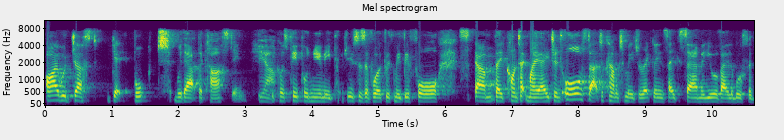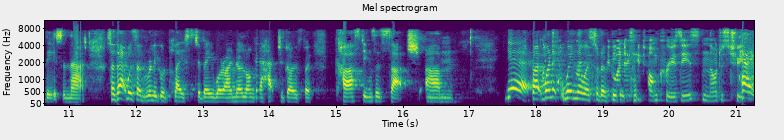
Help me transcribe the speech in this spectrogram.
I would just get booked without the casting Yeah. because people knew me. Producers have worked with me before. Um, they'd contact my agent or start to come to me directly and say, Sam, are you available for this and that? So that was a really good place to be where I no longer had to go for castings as such. Um, Yeah, but when it, when there was sort of Everyone big knows who Tom Cruise is, and they'll just choose. Hey,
